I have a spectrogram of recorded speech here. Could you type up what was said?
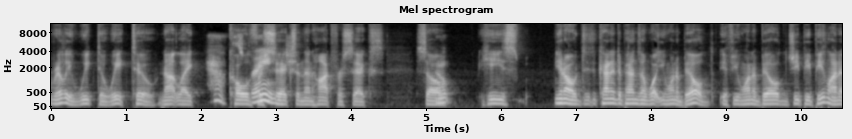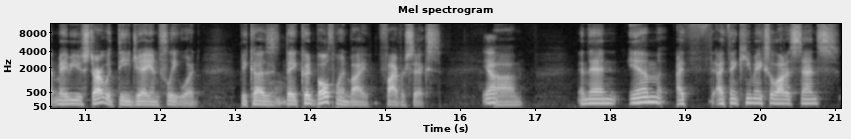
really week to week too. Not like Yeah, cold strange. for six and then hot for six. So Nope. he's, you know, it kind of depends on what you want to build. If you want to build GPP lineup, maybe you start with DJ and Fleetwood because they could both win by five or six. yeah. Um, and then Im, I th- I think he makes a lot of sense,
